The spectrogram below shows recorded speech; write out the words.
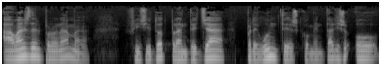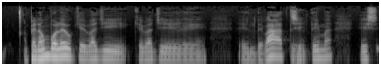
abans del programa, fins i tot plantejar preguntes, comentaris, o per on voleu que vagi, que vagi eh, el debat, Sí. el tema, és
